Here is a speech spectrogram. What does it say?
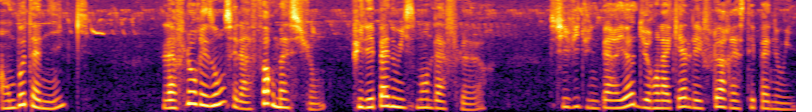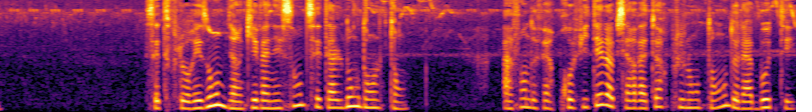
En botanique, la floraison, c'est la formation, puis l'épanouissement de la fleur, suivi d'une période durant laquelle les fleurs restent épanouies. Cette floraison, bien qu'évanescente, s'étale donc dans le temps, afin de faire profiter l'observateur plus longtemps de la beauté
